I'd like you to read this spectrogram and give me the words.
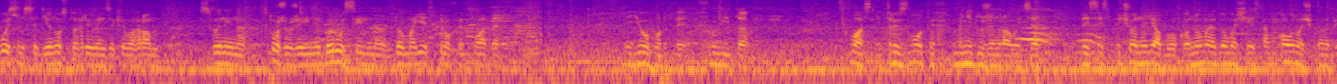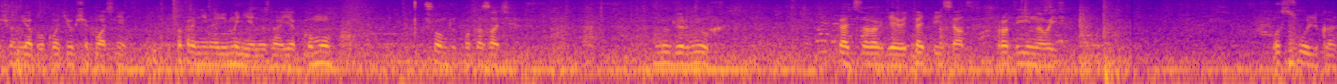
80-90 гривень за кілограм свинина. Теж вже і не беру сильно, дома є трохи хватить. Йогурти, фрувіта. Класні, 3 злотих, мені дуже подобається. Десь є печене яблуко. Ну, у мене вдома ще є там овночко на печене яблуко, ті взагалі класні. По крайній мірі мені, я не знаю як кому. Що вам тут показати? Нюдернюх 5,49, 5,50. Протеїновий. Фасолька.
